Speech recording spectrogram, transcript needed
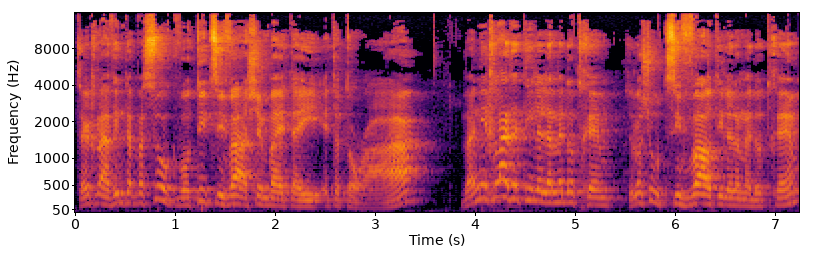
צריך להבין את הפסוק, ואותי ציווה השם ביתי את התורה, ואני החלטתי ללמד אתכם, זה לא שהוא ציווה אותי ללמד אתכם,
